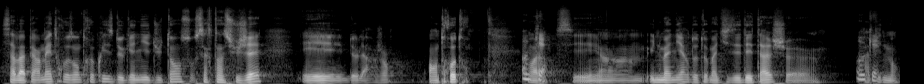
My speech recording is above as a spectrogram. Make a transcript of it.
Ça va permettre aux entreprises de gagner du temps sur certains sujets et de l'argent, entre autres. Voilà, c'est un- une manière d'automatiser des tâches euh, rapidement.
